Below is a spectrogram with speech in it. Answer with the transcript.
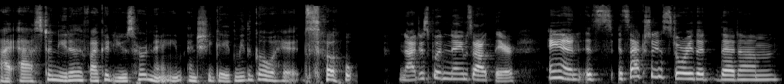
I asked Anita if I could use her name, and she gave me the go ahead. So, not just putting names out there. And it's it's actually a story that that um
